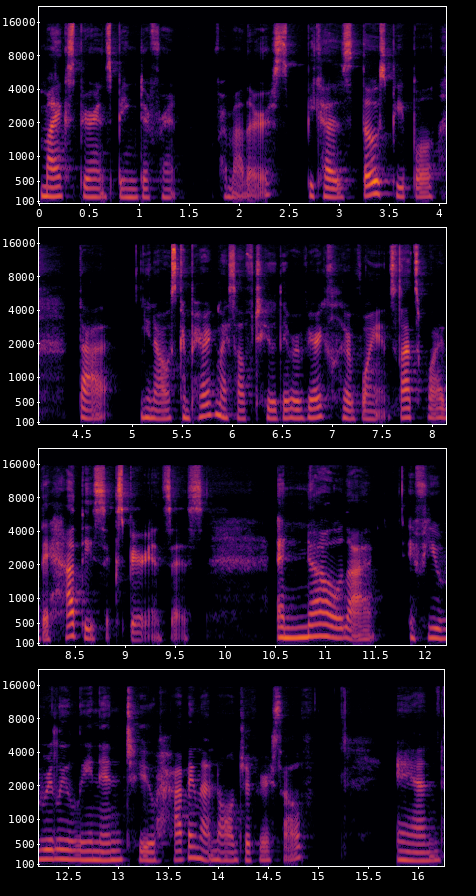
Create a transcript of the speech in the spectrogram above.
my experience being different from others. Because those people that you know I was comparing myself to they were very clairvoyant. So that's why they had these experiences. And know that if you really lean into having that knowledge of yourself and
